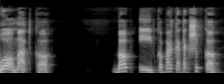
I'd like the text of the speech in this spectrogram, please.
Ło, matko. Bob i koparka tak szybko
